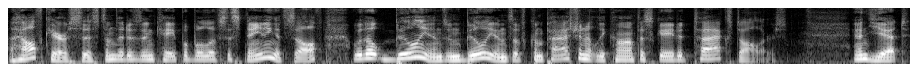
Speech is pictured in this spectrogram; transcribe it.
a healthcare system that is incapable of sustaining itself without billions and billions of compassionately confiscated tax dollars. And yet,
